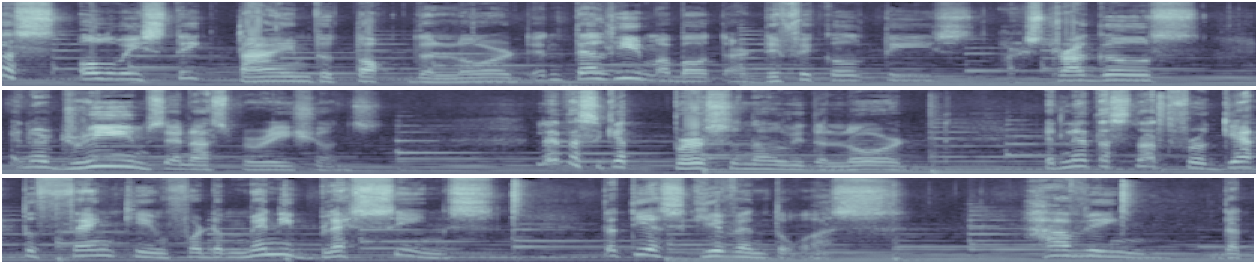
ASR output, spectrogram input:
us always take time to talk to the Lord and tell Him about our difficulties, our struggles, and our dreams and aspirations. Let us get personal with the Lord and let us not forget to thank Him for the many blessings that He has given to us, having that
